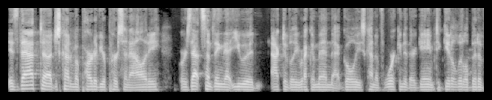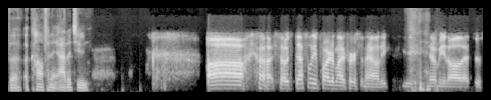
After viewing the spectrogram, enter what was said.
is that uh, just kind of a part of your personality, or is that something that you would actively recommend that goalies kind of work into their game to get a little bit of a, a confident attitude? Uh, so it's definitely a part of my personality. You know me at all. That's just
